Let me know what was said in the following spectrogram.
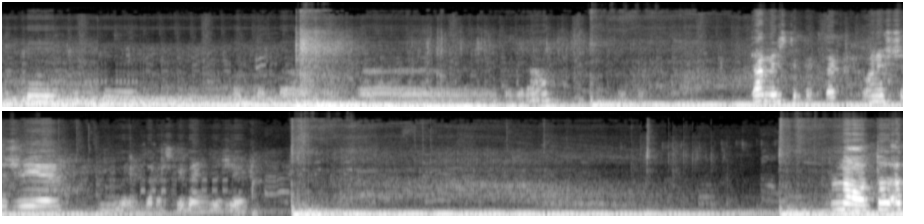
To tu, to tu. Tak, tak, tak. Eee, dobra. Tam jest typek, tak? On jeszcze żyje. No zaraz nie będzie żył. No, to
